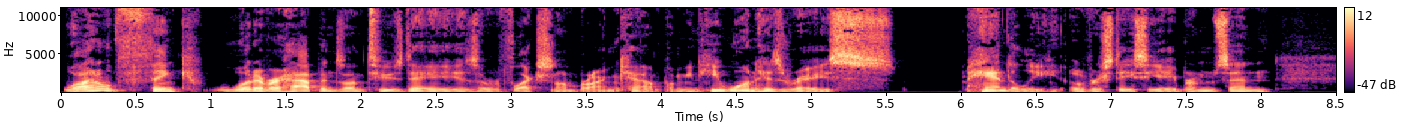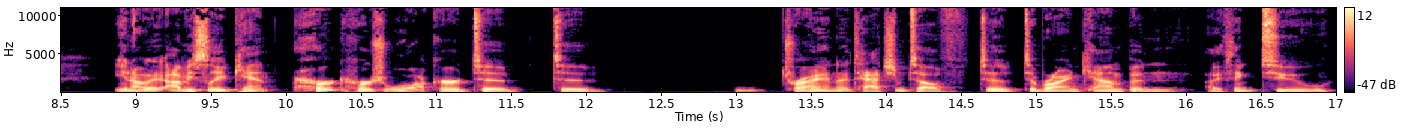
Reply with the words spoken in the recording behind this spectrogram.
Well, I don't think whatever happens on Tuesday is a reflection on Brian Kemp. I mean, he won his race handily over Stacey Abrams and you know, obviously it can't hurt Herschel Walker to to try and attach himself to to Brian Kemp and I think to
